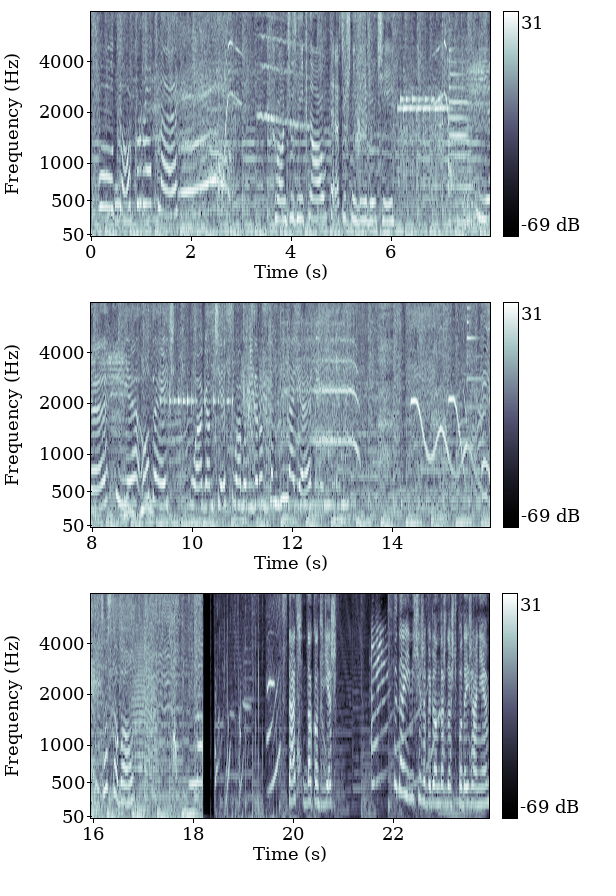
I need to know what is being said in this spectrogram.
Fu, to okropne. W końcu zniknął. Teraz już nigdy nie wróci. Nie, nie, odejdź! Błagam cię, słabo mi zaraz zemdleje! Co z tobą? Dokąd idziesz? Wydaje mi się, że wyglądasz dość podejrzanie.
